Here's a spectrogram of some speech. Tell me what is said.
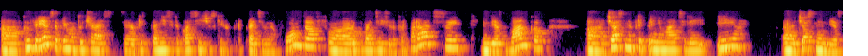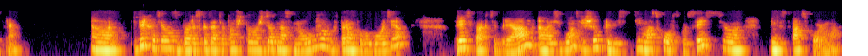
В конференции примут участие представители классических корпоративных фондов, руководители корпораций, инвестбанков, частные предприниматели и частные инвесторы. Теперь хотелось бы рассказать о том, что ждет нас нового во втором полугодии. 3 октября Сибонс решил провести московскую сессию Инвестфанс форума.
